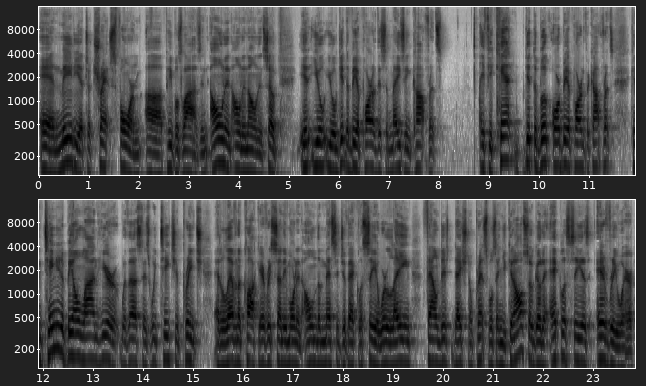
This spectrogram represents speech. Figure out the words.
and media to transform uh, people's lives and on and on and on. And so it, you'll, you'll get to be a part of this amazing conference. If you can't get the book or be a part of the conference, continue to be online here with us as we teach and preach at 11 o'clock every Sunday morning on the message of Ecclesia. We're laying foundational principles. And you can also go to Ecclesias Everywhere,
